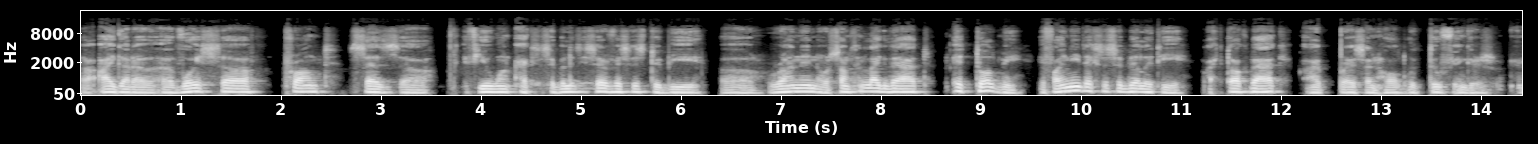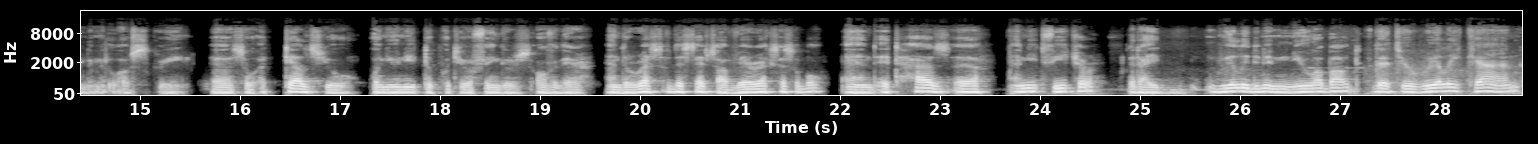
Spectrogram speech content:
Uh, I got a, a voice uh, prompt says uh, if you want accessibility services to be uh, running or something like that. It told me if I need accessibility, like talkback, I press and hold with two fingers in the middle of screen. Uh, so it tells you when you need to put your fingers over there. And the rest of the steps are very accessible. And it has a, a neat feature that I really didn't knew about that you really can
